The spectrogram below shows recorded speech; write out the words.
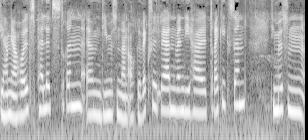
Die haben ja Holzpellets drin. Ähm, die müssen dann auch gewechselt werden, wenn die halt dreckig sind. Die müssen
